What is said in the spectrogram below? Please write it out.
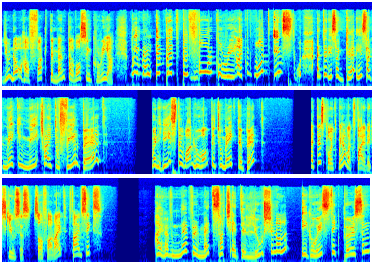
You know how fucked the mental was in Korea. We made the bet before Korea. Like, what is? And then he's like, he's like making me trying to feel bad when he's the one who wanted to make the bet. At this point, we have like five excuses so far, right? Five, six. I have never met such a delusional, egoistic person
